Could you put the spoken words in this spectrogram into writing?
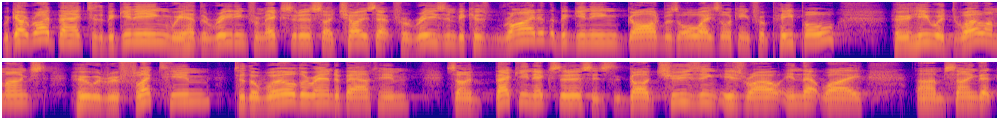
we go right back to the beginning. We had the reading from Exodus. I chose that for a reason because right at the beginning, God was always looking for people who he would dwell amongst, who would reflect him to the world around about him. So back in Exodus, it's God choosing Israel in that way, um, saying that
